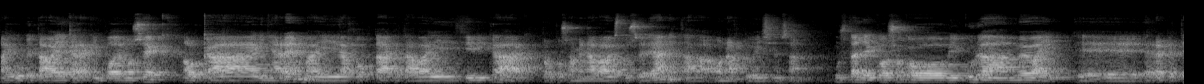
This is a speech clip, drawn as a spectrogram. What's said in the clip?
Bai guk eta bai elkarrekin Podemosek aurka eginarren, bai ajoktak eta bai zibikak proposamena babestu zerean eta onartu egin zen. Uztaileko osoko bilkuran be bai e, RPT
